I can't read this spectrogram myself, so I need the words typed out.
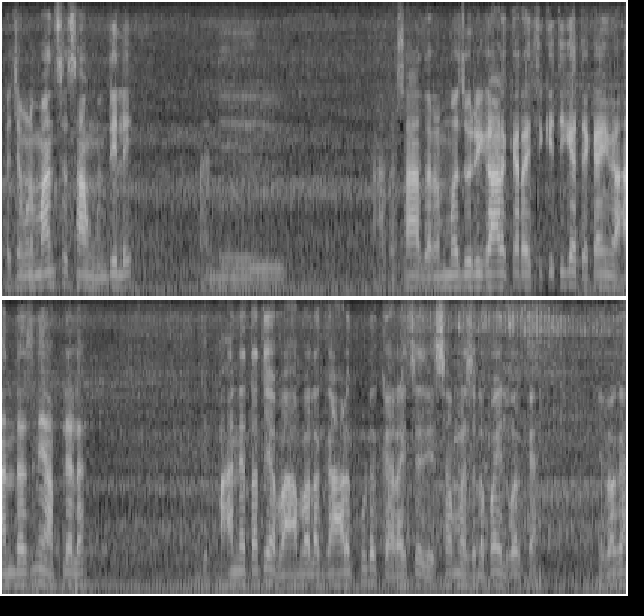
त्याच्यामुळे माणसं सांगून दिले. आणि साधारण मजुरी गाळ करायची किती घेते काही अंदाज नाही आपल्याला. ते पाण्यात आता या बाबाला गाळ कुठं करायचं ते समजलं पाहिजे बरं का. हे बघा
